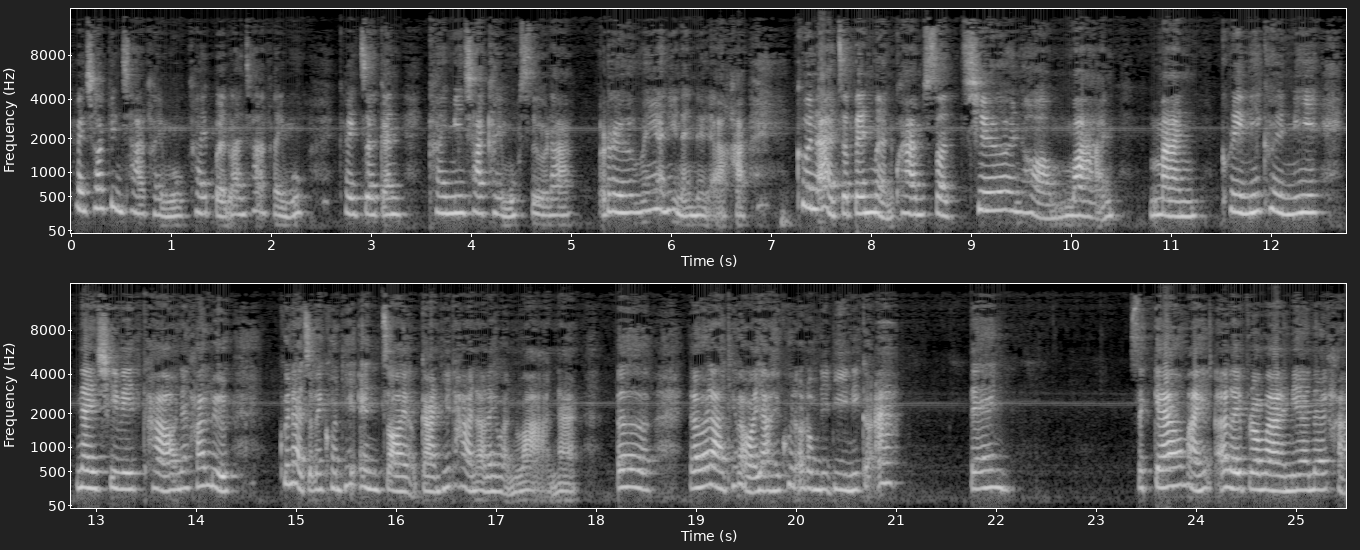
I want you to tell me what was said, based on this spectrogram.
ใครชอบกินชาไข่มุก ใครเปิดร้านชาไข่มุก ใครเจอกัน ใครมีชาไข่มุกซื้อรักหรือไม่งั้นที่ไหนเหนือค่ะ คุณอาจจะเป็นเหมือนความสดชื่นหอมหวาน มันครีมมี่ครีมมี่ในชีวิตเขานะคะ หรือคุณอาจจะเป็นคนที่เอนจอยกับการที่ทานอะไรหวานๆนะเออ แล้วเวลาที่แบบว่าอยากให้คุณอารมณ์ดีๆ นี่ก็อะเต้งสักแก้วไหมอะไรประมาณเนี้ยนะคะ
